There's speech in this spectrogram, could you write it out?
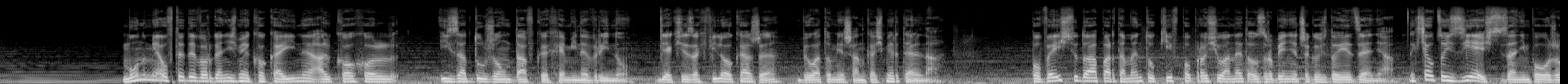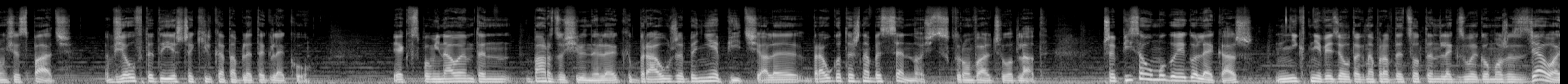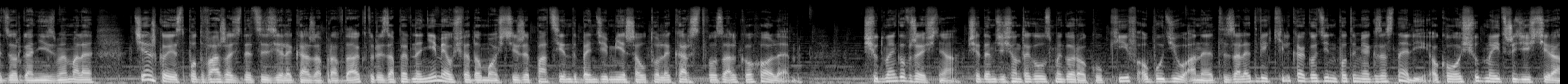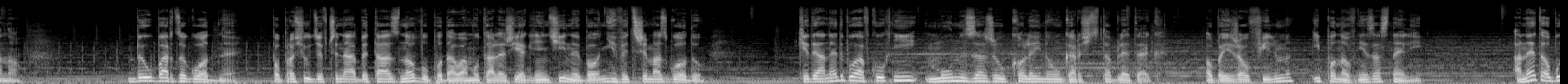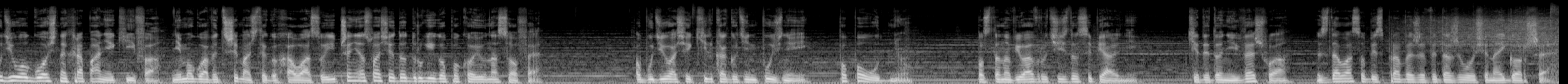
Moon miał wtedy w organizmie kokainę, alkohol i za dużą dawkę cheminewrinu. Jak się za chwilę okaże, była to mieszanka śmiertelna. Po wejściu do apartamentu Kif poprosił Anet o zrobienie czegoś do jedzenia. Chciał coś zjeść, zanim położą się spać. Wziął wtedy jeszcze kilka tabletek leku. Jak wspominałem, ten bardzo silny lek brał, żeby nie pić, ale brał go też na bezsenność, z którą walczył od lat. Przepisał mu go jego lekarz. Nikt nie wiedział tak naprawdę, co ten lek złego może zdziałać z organizmem, ale ciężko jest podważać decyzję lekarza, prawda? Który zapewne nie miał świadomości, że pacjent będzie mieszał to lekarstwo z alkoholem. 7 września 78 roku Kif obudził Anet zaledwie kilka godzin po tym, jak zasnęli, około 7.30 rano. Był bardzo głodny. Poprosił dziewczynę, aby ta znowu podała mu talerz jagnięciny, bo nie wytrzyma z głodu. Kiedy Anet była w kuchni, Moon zażył kolejną garść tabletek. Obejrzał film i ponownie zasnęli. Anet obudziło głośne chrapanie Kifa. Nie mogła wytrzymać tego hałasu i przeniosła się do drugiego pokoju na sofę. Obudziła się kilka godzin później, po południu. Postanowiła wrócić do sypialni. Kiedy do niej weszła, zdała sobie sprawę, że wydarzyło się najgorsze.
